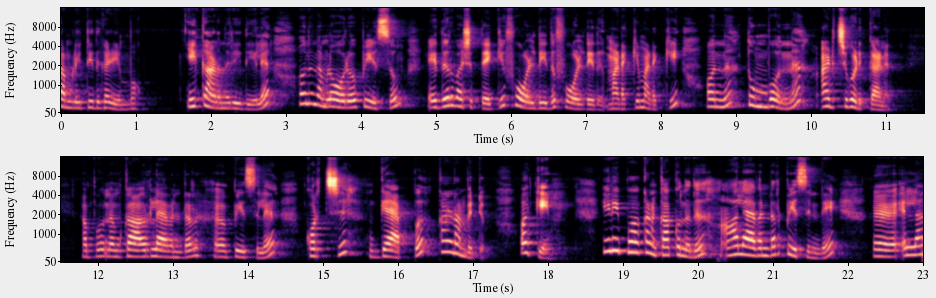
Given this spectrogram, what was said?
കംപ്ലീറ്റ് ചെയ്ത് കഴിയുമ്പോൾ ഈ കാണുന്ന രീതിയിൽ ഒന്ന് നമ്മൾ ഓരോ പീസും എതിർവശത്തേക്ക് ഫോൾഡ് ചെയ്ത് ഫോൾഡ് ചെയ്ത് മടക്കി മടക്കി ഒന്ന് തുമ്പ് ഒന്ന് അടിച്ചു കൊടുക്കുകയാണ് അപ്പോൾ നമുക്ക് ആ ഒരു ലാവൻഡർ പീസിൽ കുറച്ച് ഗ്യാപ്പ് കാണാൻ പറ്റും. ഓക്കെ ഇനിയിപ്പോൾ കണക്കാക്കുന്നത് ആ ലാവൻഡർ പീസിന്റെ എല്ലാ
